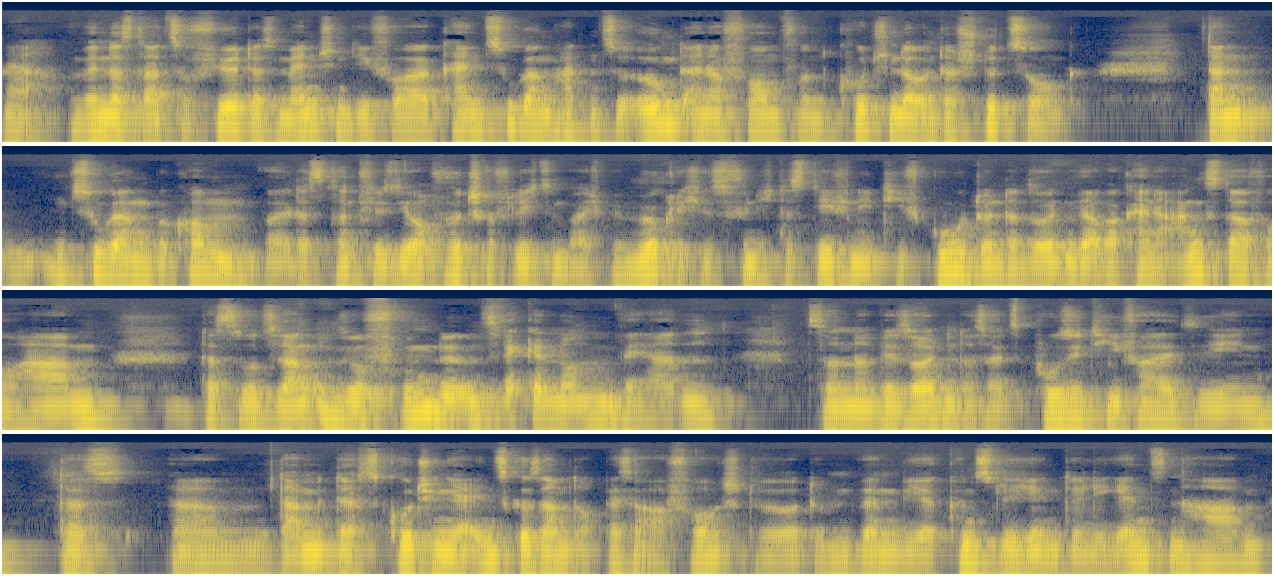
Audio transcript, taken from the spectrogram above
Ja. Und wenn das dazu führt, dass Menschen, die vorher keinen Zugang hatten zu irgendeiner Form von coachender Unterstützung, dann einen Zugang bekommen, weil das dann für sie auch wirtschaftlich zum Beispiel möglich ist, finde ich das definitiv gut. Und dann sollten wir aber keine Angst davor haben, dass sozusagen unsere Funde uns weggenommen werden, sondern wir sollten das als positiv halt sehen, dass ähm, damit das Coaching ja insgesamt auch besser erforscht wird. Und wenn wir künstliche Intelligenzen haben,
